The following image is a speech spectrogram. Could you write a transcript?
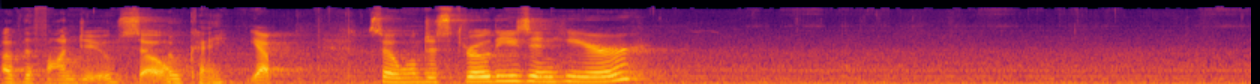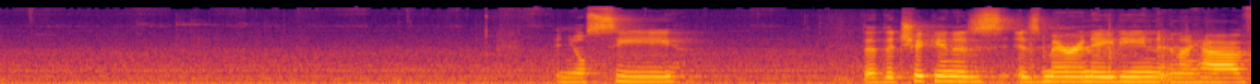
of the fondue. So. Okay. Yep. So we'll just throw these in here. And you'll see that the chicken is, is marinating and I have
